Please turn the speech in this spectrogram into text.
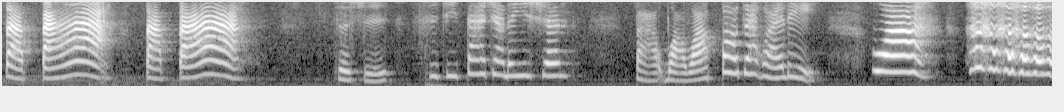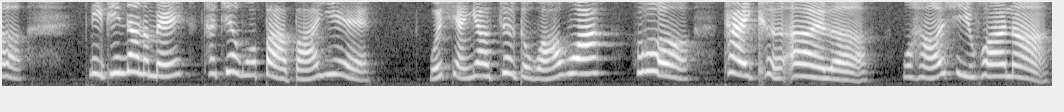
爸爸，爸爸！这时司机大叫了一声，把娃娃抱在怀里。哇，哈哈哈哈哈！你听到了没？他叫我爸爸耶！我想要这个娃娃，哦。太可爱了，我好喜欢呐！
